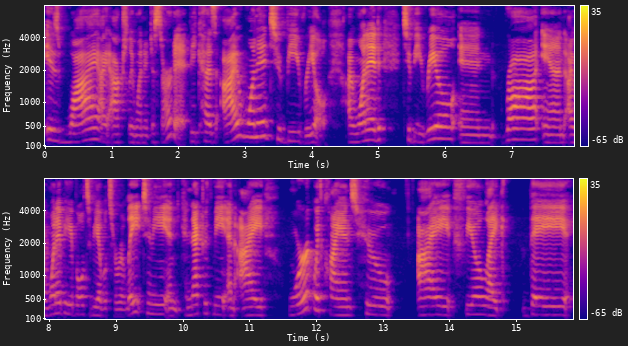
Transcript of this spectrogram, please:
is why I actually wanted to start it because I wanted to be real. I wanted to be real and raw, and I want to be able to be able to relate to me and connect with me. And I work with clients who I feel like they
